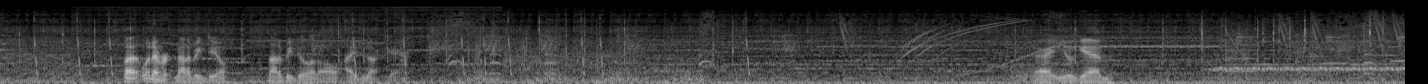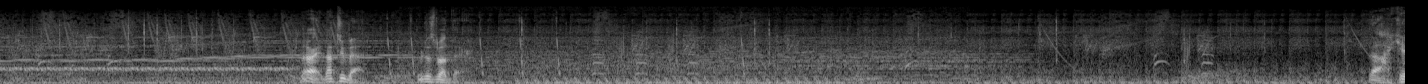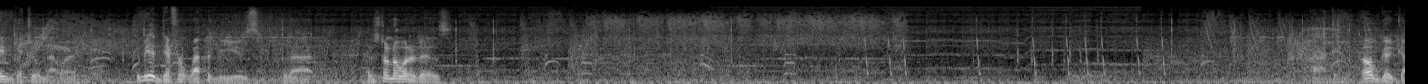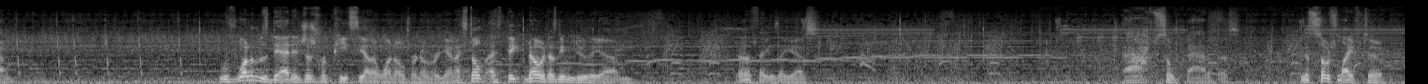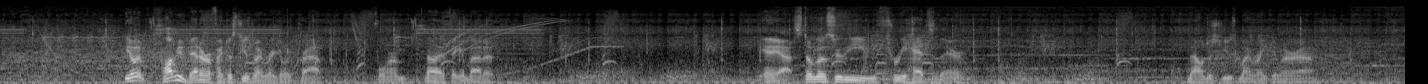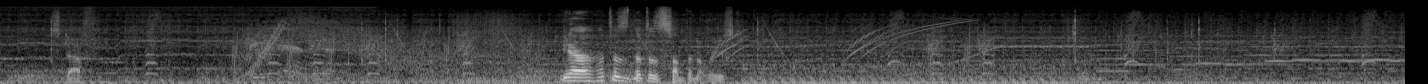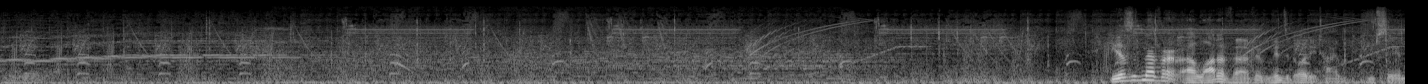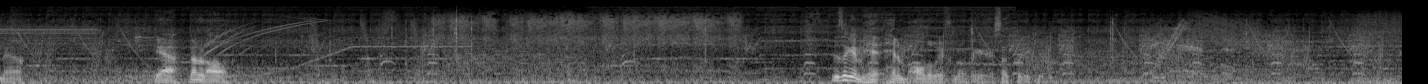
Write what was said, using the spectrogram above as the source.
But whatever, not a big deal. Not a big deal at all. I do not care. Alright, you again. Alright, not too bad. We're just about there. Ah, I can't even get to him that way. Could be a different weapon to use for that. I just don't know what it is. Oh, good, gun. If one of them's dead, it just repeats the other one over and over again. I still, I think, no, it doesn't even do the, um, the other things, I guess. Ah, I'm so bad at this. He has so much life, too. You know, it's probably better if I just use my regular crap form, now that I think about it. Yeah, yeah, still goes through the three heads there. Now I'll just use my regular, uh, stuff. Yeah, that does, that does something at least. He doesn't have a, lot of uh, invincibility time, I'm seeing now. Yeah, not at all. Feels like I'm hit, hit him all the way from over here, so that's pretty cool.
